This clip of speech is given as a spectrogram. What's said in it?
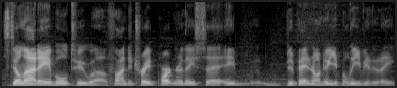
Still not able to uh, find a trade partner. They say, depending on who you believe, either they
